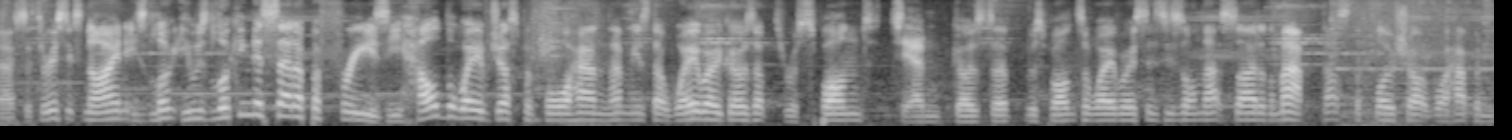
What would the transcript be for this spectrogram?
Uh, so 369, he's look, he was looking to set up a freeze. He held the wave just beforehand. That means that Weiwei goes up to respond. Tian goes to respond to Weiwei since he's on that side of the map. That's the flow shot what happened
